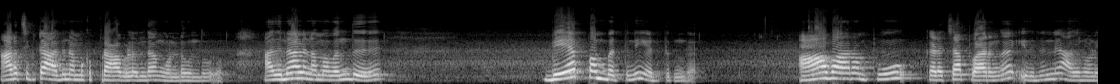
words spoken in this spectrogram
அடைச்சிக்கிட்டால் அது நமக்கு ப்ராப்ளம் தான் கொண்டு வந்து விடும். அதனால நம்ம வந்து வேப்பம்பத்துன்னு எடுத்துக்கோங்க. ஆவாரம் பூ கிடைச்சா பாருங்கள் இதுலேருந்து அதனோட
